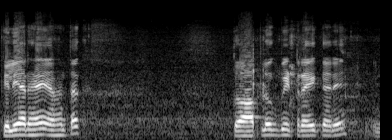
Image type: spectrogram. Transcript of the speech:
क्लियर है यहाँ तक? तो आप लोग भी ट्राई करें इन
